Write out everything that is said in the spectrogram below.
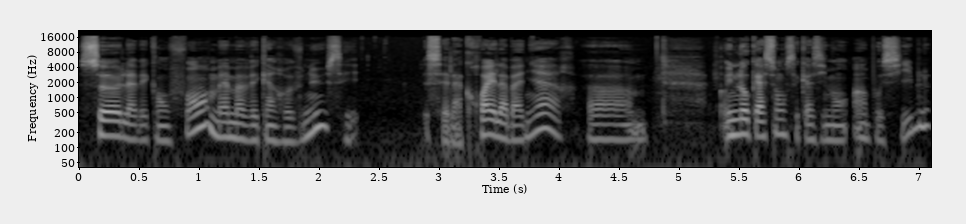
seule avec enfant, même avec un revenu, c'est c'est la croix et la bannière. Euh, une location, c'est quasiment impossible.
